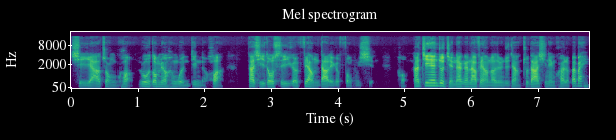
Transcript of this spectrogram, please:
血压状况，如果都没有很稳定的话，那其实都是一个非常大的一个风险。好，那今天就简单跟大家分享到这边，就这样，祝大家新年快乐，拜拜。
